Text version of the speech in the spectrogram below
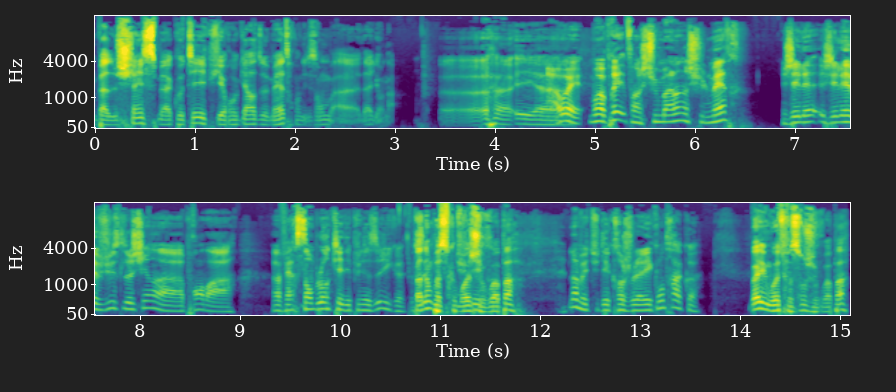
bah le chien il se met à côté et puis il regarde le maître en disant bah là il y en a Euh, et euh, Ah ouais. Moi après enfin je suis malin, je suis le maître. J'élève juste le chien à apprendre à, à faire semblant qu'il y a des punaises de lit quoi. Bah non parce que moi je vois pas Non mais tu décroches là les contrats quoi. Bah oui moi de toute façon je vois pas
